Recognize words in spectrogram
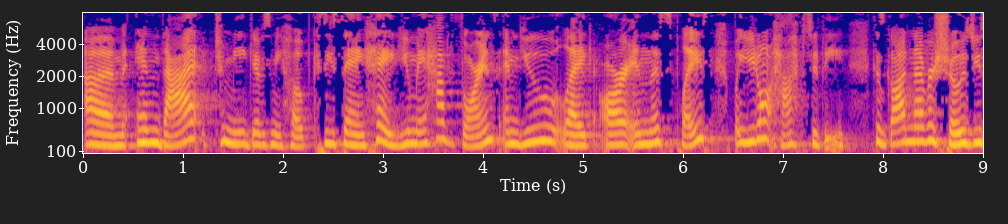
Um, and that to me gives me hope because he's saying, hey, you may have thorns and you like are in this place, but you don't have to be because God never shows you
